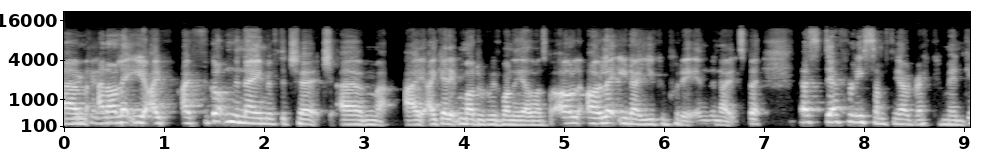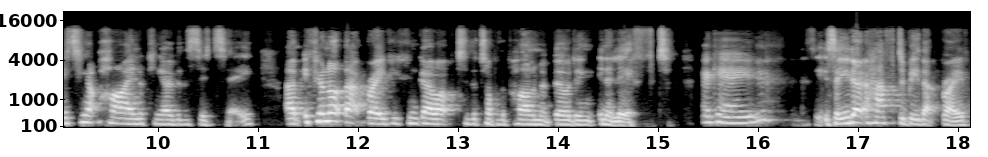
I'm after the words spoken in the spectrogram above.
Um, okay. And I'll let you, I, have forgotten the name of the church. Um, I, I, get it muddled with one of the other ones, but I'll, I'll let you know. You can put it in the notes. But that's definitely something I'd recommend getting up high and looking over the city. Um, if you're not that brave, you can go up to the top of the Parliament building in a lift. Okay. So you don't have to be that brave.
